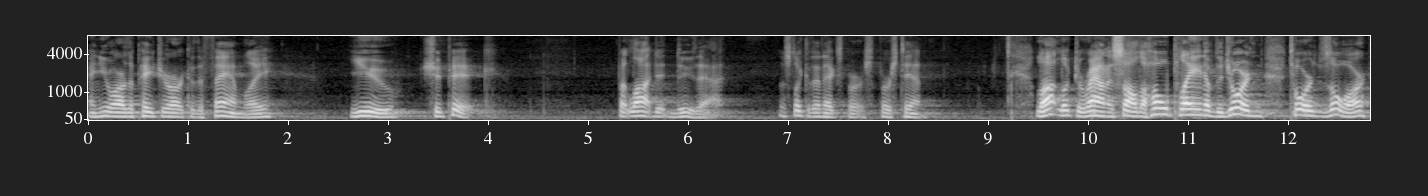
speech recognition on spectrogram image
and you are the patriarch of the family, you should pick. But Lot didn't do that. Let's look at the next verse, verse 10. Lot looked around and saw the whole plain of the Jordan toward Zoar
